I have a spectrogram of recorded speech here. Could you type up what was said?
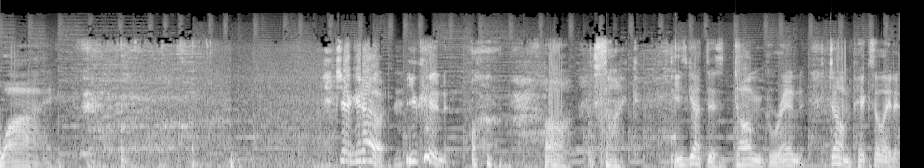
Why? Check it out. You can. Oh, oh, Sonic. He's got this dumb grin, dumb pixelated.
